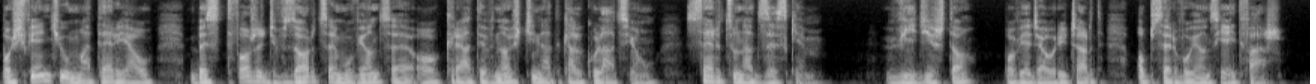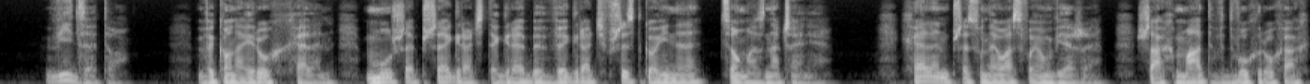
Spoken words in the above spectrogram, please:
Poświęcił materiał, by stworzyć wzorce mówiące o kreatywności nad kalkulacją, sercu nad zyskiem. Widzisz to? powiedział Richard, obserwując jej twarz. Widzę to. Wykonaj ruch, Helen. Muszę przegrać tę grę, by wygrać wszystko inne, co ma znaczenie. Helen przesunęła swoją wieżę. Szach mat w dwóch ruchach,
